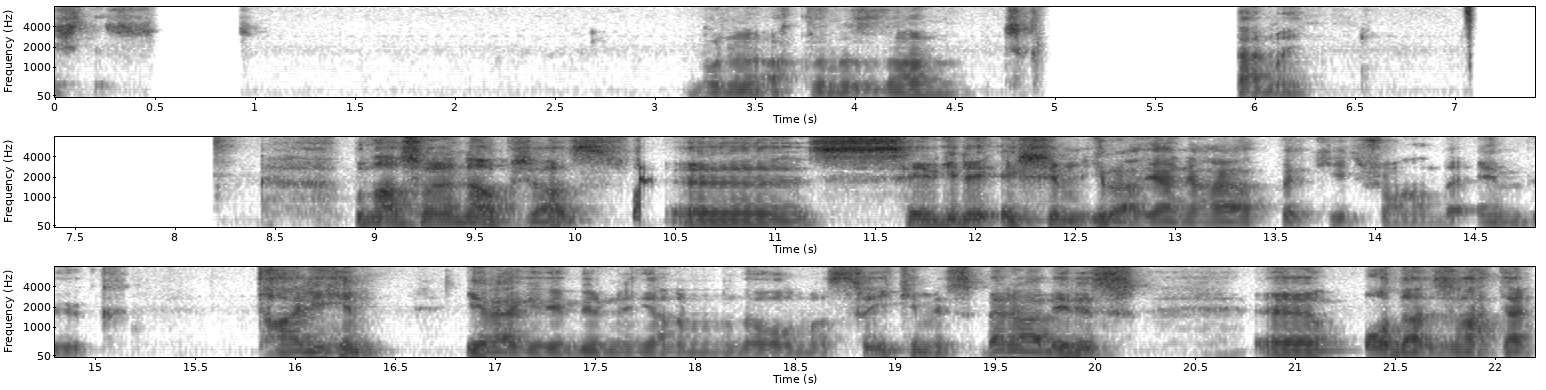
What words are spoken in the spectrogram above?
iştir. Bunu aklınızdan çıkarmayın. Bundan sonra ne yapacağız? Ee, sevgili eşim İra yani hayattaki şu anda en büyük talihim İra gibi birinin yanımda olması ikimiz beraberiz. Ee, o da zaten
